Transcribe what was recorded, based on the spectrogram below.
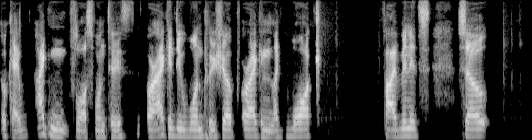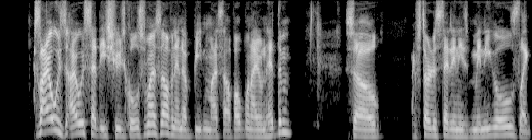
okay, I can floss one tooth, or I can do one push up, or I can like walk five minutes. So, because I always I always set these huge goals for myself and end up beating myself up when I don't hit them. So I've started setting these mini goals, like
